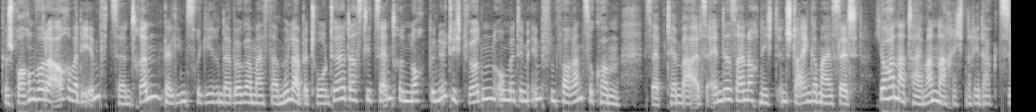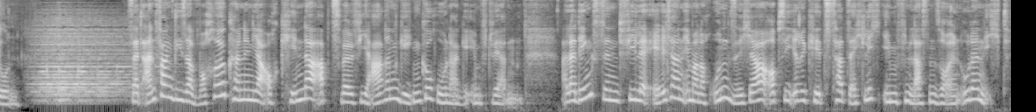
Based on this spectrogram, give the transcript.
Gesprochen wurde auch über die Impfzentren. Berlins regierender Bürgermeister Müller betonte, dass die Zentren noch benötigt würden, um mit dem Impfen voranzukommen. September als Ende sei noch nicht in Stein gemeißelt. Johanna Theimann, Nachrichtenredaktion. Seit Anfang dieser Woche können ja auch Kinder ab zwölf Jahren gegen Corona geimpft werden. Allerdings sind viele Eltern immer noch unsicher, ob sie ihre Kids tatsächlich impfen lassen sollen oder nicht.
